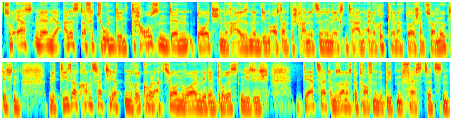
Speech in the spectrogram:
Zum ersten werden wir alles dafür tun, den tausenden deutschen Reisenden, die im Ausland gestrandet sind, in den nächsten Tagen eine Rückkehr nach Deutschland zu ermöglichen. Mit dieser konzertierten Rückholaktion wollen wir den Touristen, die sich derzeit in besonders betroffenen Gebieten festsitzen,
